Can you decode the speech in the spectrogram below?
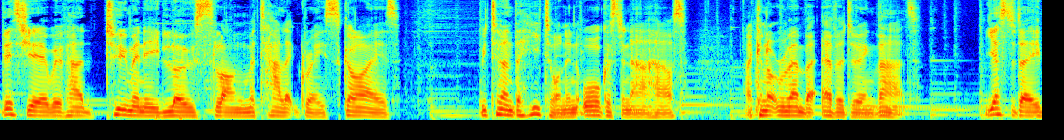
this year we've had too many low slung metallic grey skies. We turned the heat on in August in our house. I cannot remember ever doing that. Yesterday,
